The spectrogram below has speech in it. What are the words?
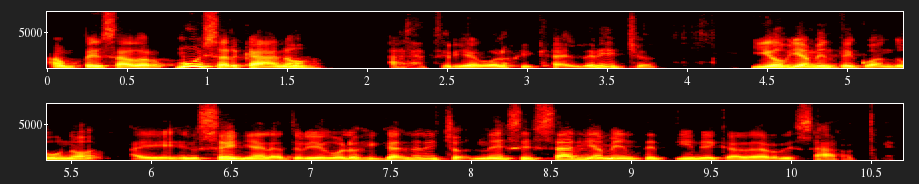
a un pensador muy cercano a la teoría ecológica del derecho. Y obviamente cuando uno eh, enseña la teoría ecológica del derecho, necesariamente tiene que haber de Sartre.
